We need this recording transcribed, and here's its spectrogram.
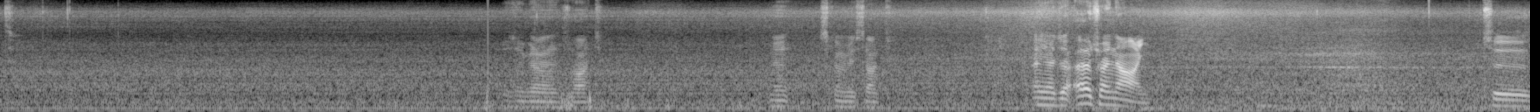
this is gonna start. It's gonna be start. And you have the Ultra 9 to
